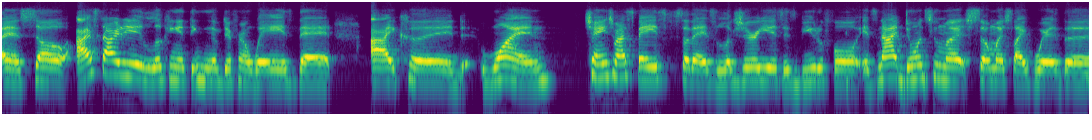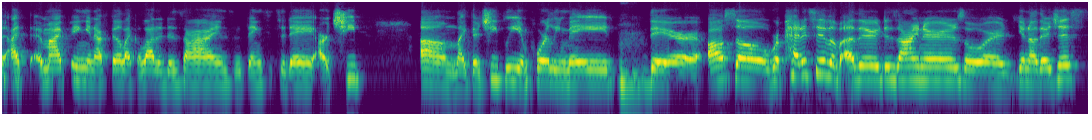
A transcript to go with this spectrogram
And so I started looking and thinking of different ways that I could one change my space so that it's luxurious, it's beautiful. It's not doing too much, so much like where the, I, in my opinion, I feel like a lot of designs and things today are cheap. Um, like they're cheaply and poorly made. Mm-hmm. They're also repetitive of other designers, or you know, they're just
